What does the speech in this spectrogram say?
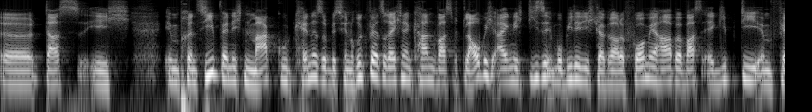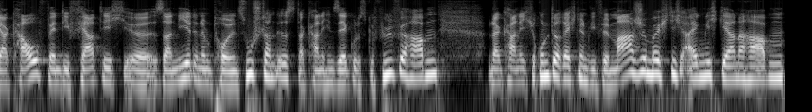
äh, dass ich im Prinzip, wenn ich einen Markt gut kenne, so ein bisschen rückwärts rechnen kann, was glaube ich eigentlich diese Immobilie, die ich da gerade vor mir habe, was ergibt die im Verkauf, wenn die fertig saniert in einem tollen Zustand ist, da kann ich ein sehr gutes Gefühl für haben. Und dann kann ich runterrechnen, wie viel Marge möchte ich eigentlich gerne haben,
